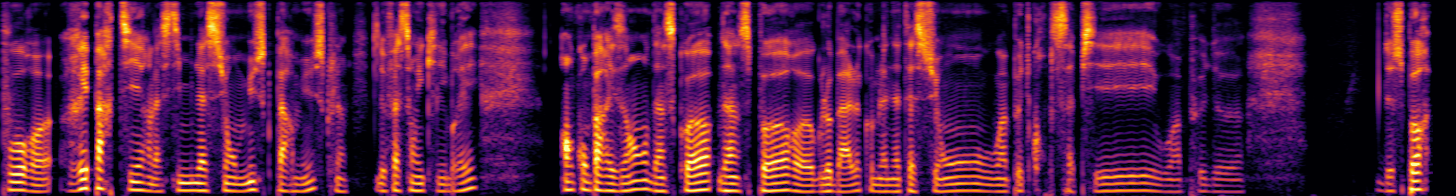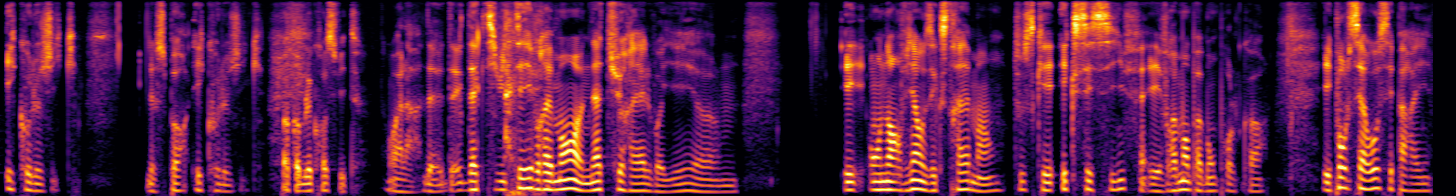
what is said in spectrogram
pour euh, répartir la stimulation muscle par muscle de façon équilibrée en comparaison d'un sport, sport euh, global comme la natation ou un peu de course à pied ou un peu de, de sport écologique. De sport écologique. Pas comme le crossfit. Voilà, d'activités vraiment naturelles, vous voyez. Euh. et on en revient aux extrêmes. Hein. Tout ce qui est excessif est vraiment pas bon pour le corps. Et pour le cerveau, c'est pareil.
